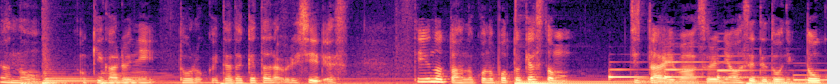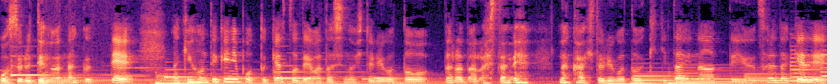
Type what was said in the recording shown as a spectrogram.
あのお気軽に登録いただけたら嬉しいです。っていうのとあのこのポッドキャスト自体はそれに合わせてどうにどうこうするっていうのはなくって、まあ、基本的にポッドキャストで私の独り言ダラダラしたね なんか独り言を聞きたいなっていうそれだけで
